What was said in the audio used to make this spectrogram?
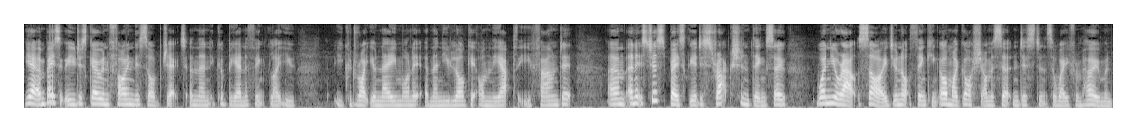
Yeah, and basically, you just go and find this object, and then it could be anything like you You could write your name on it and then you log it on the app that you found it. Um, and it's just basically a distraction thing. So when you're outside, you're not thinking, oh my gosh, I'm a certain distance away from home and,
